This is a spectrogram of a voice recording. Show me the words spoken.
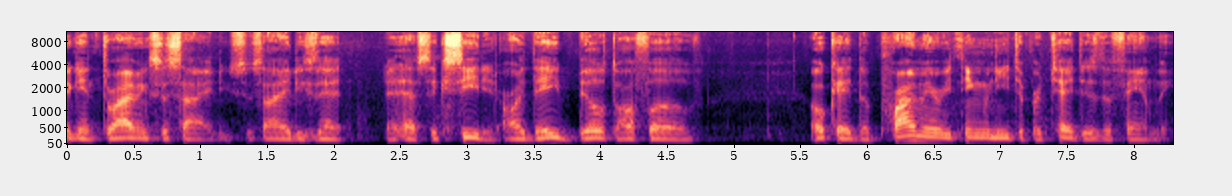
again, thriving societies, societies that that have succeeded. Are they built off of? Okay, the primary thing we need to protect is the family.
